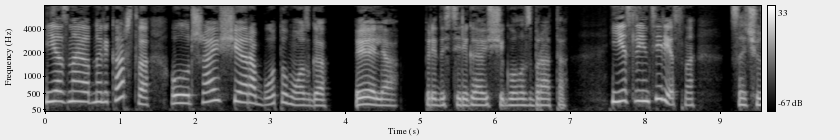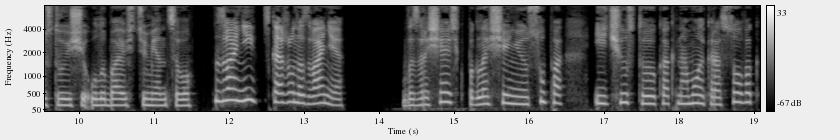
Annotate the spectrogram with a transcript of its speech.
«Я знаю одно лекарство, улучшающее работу мозга». «Эля!» — предостерегающий голос брата. «Если интересно», — сочувствующе улыбаюсь Тюменцеву. «Звони, скажу название». Возвращаюсь к поглощению супа и чувствую, как на мой кроссовок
